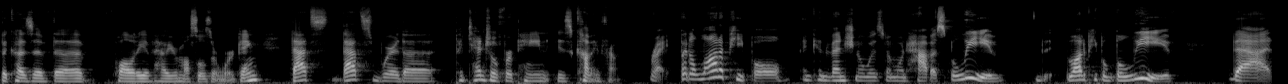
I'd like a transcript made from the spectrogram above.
because of the quality of how your muscles are working? That's that's where the potential for pain is coming from. Right. But a lot of people in conventional wisdom would have us believe, a lot of people believe that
